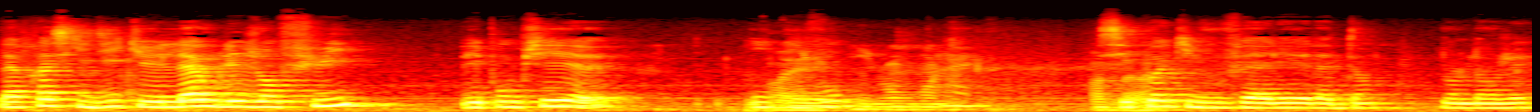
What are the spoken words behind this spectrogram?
la phrase qui dit que là où les gens fuient, les pompiers euh, vont Ils vont, ouais. C'est bah, quoi qui vous fait aller là-dedans, dans le danger?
